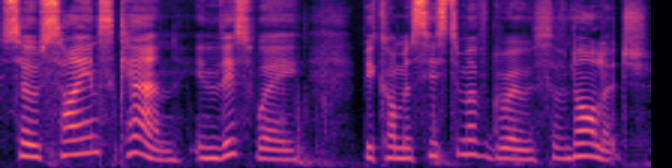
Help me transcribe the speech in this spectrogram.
So science can, in this way, become a system of growth of knowledge.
